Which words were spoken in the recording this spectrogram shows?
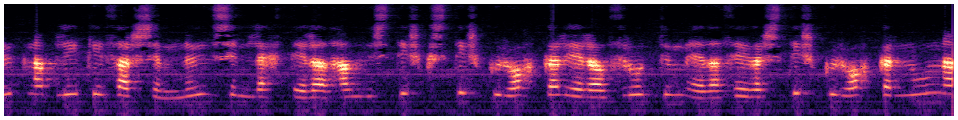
augnabliki þar sem nauðsynlegt er að hafðu styrk styrkur okkar er á þrótum eða þegar styrkur okkar núna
